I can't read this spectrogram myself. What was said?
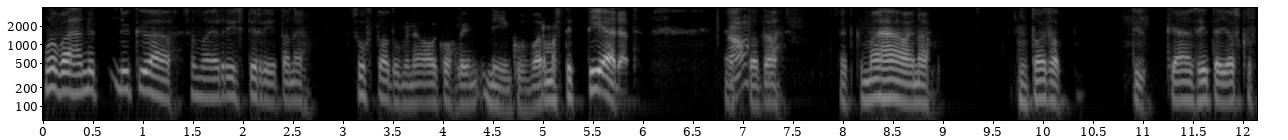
mulla on vähän nyt nykyään semmoinen ristiriitainen suhtautuminen alkoholiin, niin kuin varmasti tiedät. No, että tota, et kun mä aina toisaalta tykkään siitä, joskus,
